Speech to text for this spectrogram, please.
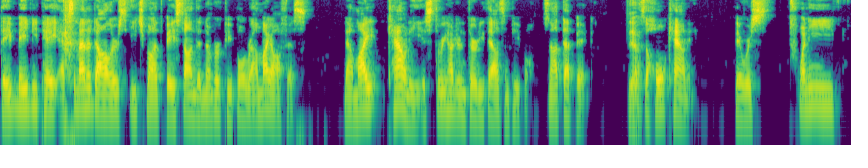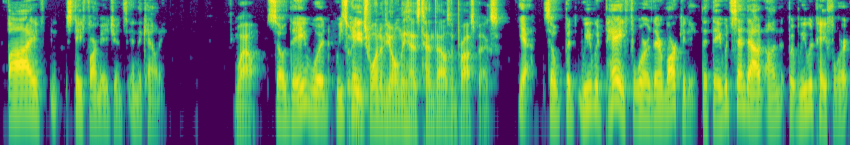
they made me pay X amount of dollars each month based on the number of people around my office. Now my county is 330,000 people. It's not that big. Yeah. That's the whole county. There was 25 State Farm agents in the county. Wow. So they would we So paid, each one of you only has 10,000 prospects. Yeah. So, but we would pay for their marketing that they would send out on, but we would pay for it.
